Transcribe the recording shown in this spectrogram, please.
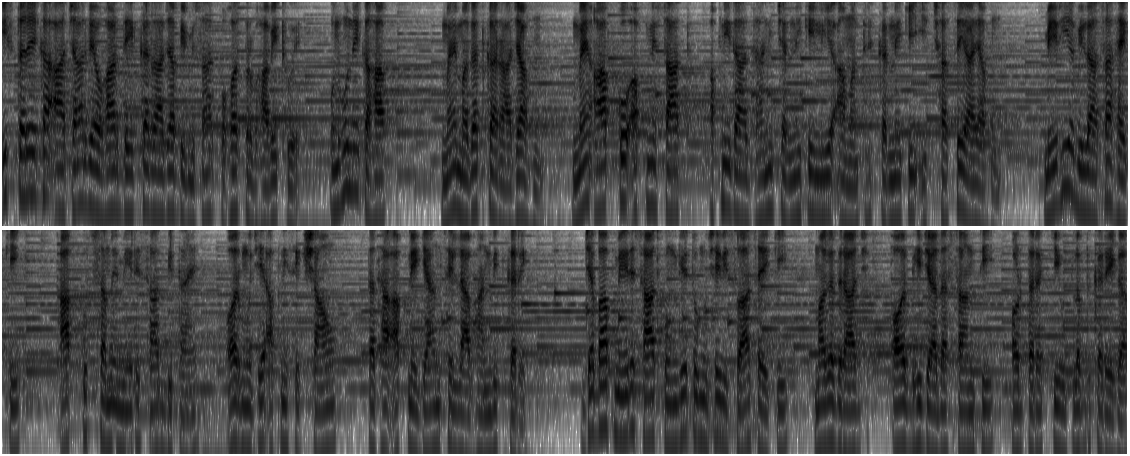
इस तरह का आचार व्यवहार देखकर राजा बिमिसार बहुत प्रभावित हुए। उन्होंने कहा, मैं मगध का राजा हूँ। मैं आपको अपने साथ अपनी राजधानी चलने के लिए आमंत्रित करने की इच्छा से आया हूँ। मेरी अभिलाषा है कि आप कुछ समय मेरे साथ बिताएँ और मुझे अपनी शिक्षाओं तथा अपने ज्ञान से लाभान्वित करें। जब आप मेरे साथ होंगे तो मुझे विश्वास है कि मगध राज और भी ज़्यादा शांति और तरक्की उपलब्ध करेगा।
